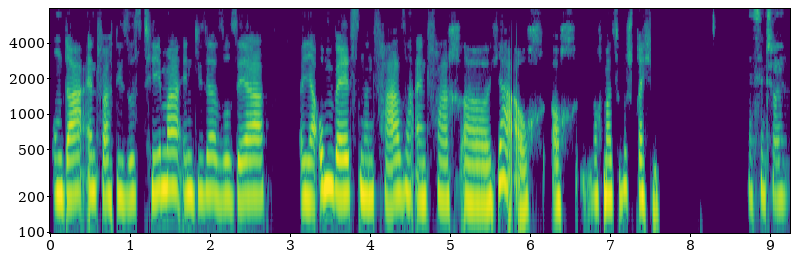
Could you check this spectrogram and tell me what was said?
um da einfach dieses Thema in dieser so sehr äh, ja umwälzenden Phase einfach äh, ja auch auch nochmal zu besprechen. Das sind schon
